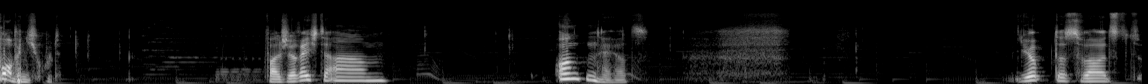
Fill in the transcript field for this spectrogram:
Boah, bin ich gut. Falscher rechte Arm. Und ein Herz. Jupp, das war jetzt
